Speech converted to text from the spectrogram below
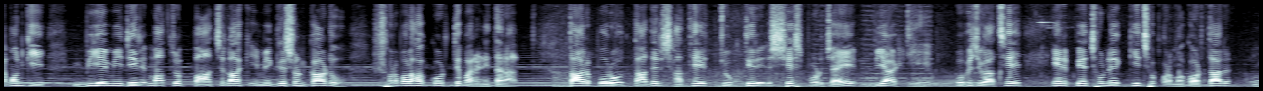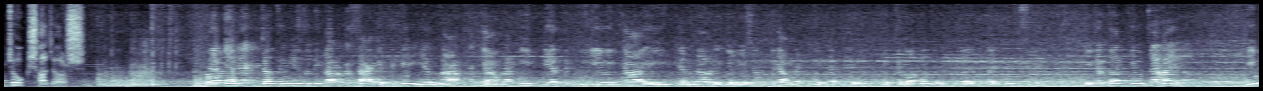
এমনকি বিএমইটির মাত্র পাঁচ লাখ ইমিগ্রেশন কার্ডও সরবরাহ করতে পারেনি তারা। তারপরও তাদের সাথে চুক্তির শেষ পর্যায়ে বিআরটিএ। অভিযোগ আছে, এর পেছনে কিছু কর্মকর্তার যোগসাজশ। দেখেন একটা জিনিস যদি কারও কাছে আগে থেকে ইয়ে না থাকে আমরা কি ইন্ডিয়াতে গিয়ে ওইটা এই টেন্ডার রেগুলেশন করে আমরা কি ওইটাতে করতে পারব? যে এটা তো আর কেউ জানায় না। কেউ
